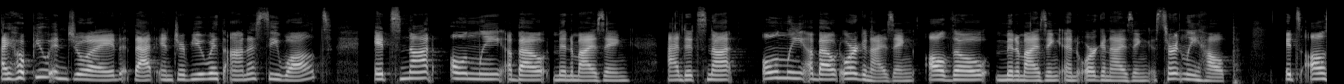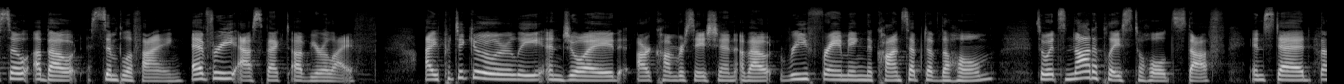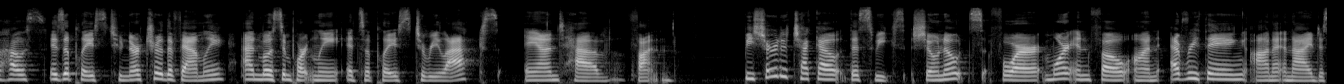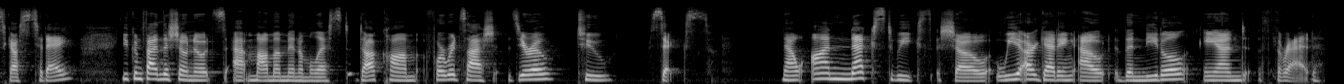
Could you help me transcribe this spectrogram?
I hope you enjoyed that interview with Anna Seewald. It's not only about minimizing and it's not only about organizing, although minimizing and organizing certainly help. It's also about simplifying every aspect of your life. I particularly enjoyed our conversation about reframing the concept of the home. So it's not a place to hold stuff. Instead, the house is a place to nurture the family. And most importantly, it's a place to relax and have fun. Be sure to check out this week's show notes for more info on everything Anna and I discussed today. You can find the show notes at mamaminimalist.com forward slash 026. Now, on next week's show, we are getting out the needle and thread.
